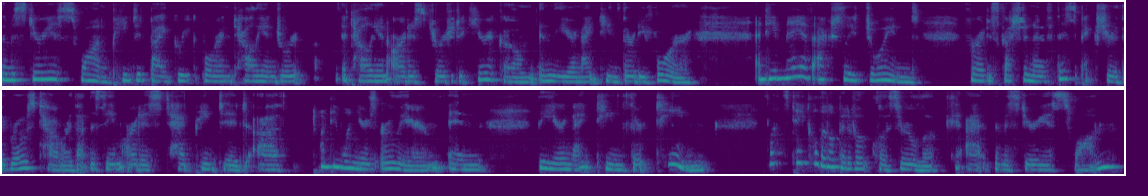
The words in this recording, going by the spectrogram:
The Mysterious Swan, painted by Greek-born Italian, Italian artist Giorgio de Chirico in the year 1934. And he may have actually joined for a discussion of this picture, the Rose Tower, that the same artist had painted uh, 21 years earlier in the year 1913. So let's take a little bit of a closer look at the mysterious swan.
